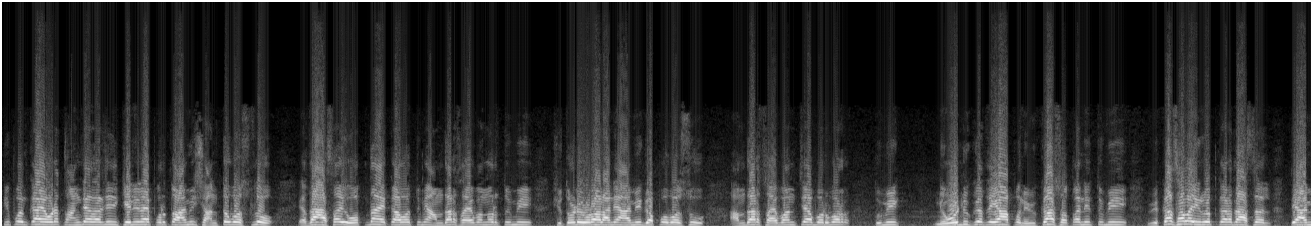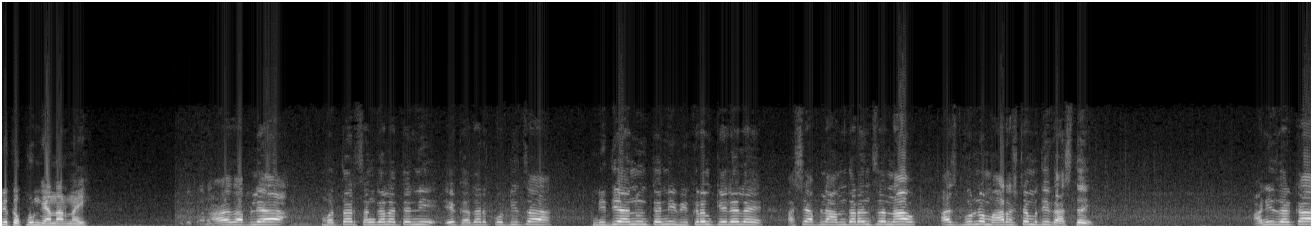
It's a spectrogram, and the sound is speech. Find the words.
ती पण काय एवढ्या चांगल्या दर्जाची केली नाही परंतु आम्ही शांत बसलो. याचा असाही होत नाही का? व तुम्ही आमदार साहेबांवर तुम्ही शितोडे उडाल आणि आम्ही गप्प बसू. आमदार साहेबांच्या बरोबर तुम्ही निवडणुकीत या पण विकास होताना तुम्ही विकासाला विरोध करत असेल ते आम्ही खपवून घेणार नाही. आज आपल्या मतदारसंघाला त्यांनी एक हजार कोटीचा निधी आणून त्यांनी विक्रम केलेला आहे असे आपल्या आमदारांचं नाव आज पूर्ण महाराष्ट्रामध्ये गाजतंय. आणि जर का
